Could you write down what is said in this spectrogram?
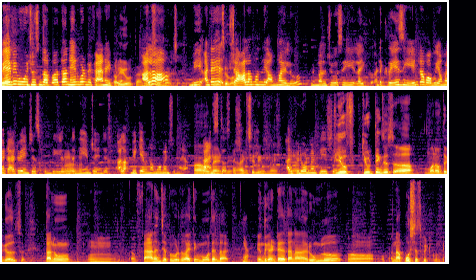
బేబీ మూవీ చూసిన తర్వాత నేను కూడా మీ ఫ్యాన్ అయిపోయాను అలా. మీ అంటే. చాలా మంది అమ్మాయిలు మిమ్మల్ని చూసి లైక్ అంటే క్రేజీ ఏంట్రా బాబు ఈ అమ్మాయి టాటూ ఏం చేసుకుంది లేదంటే నేమ్ చేంజ్ చేసుకుంది అలా మీకు ఏమైనా మూమెంట్స్ ఉన్నాయా ఫ్యాన్స్తో యాక్చువల్లీ ఉన్నాయి if you don't mind please few cute things is one of the girls తను ఫ్యాన్ అని చెప్పకూడదు I think more than that. ఎందుకంటే తన రూమ్లో నా పోస్టర్స్ పెట్టుకుంది.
